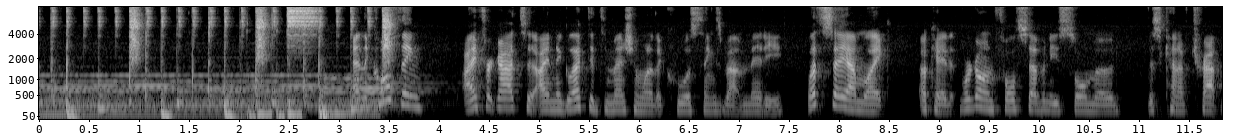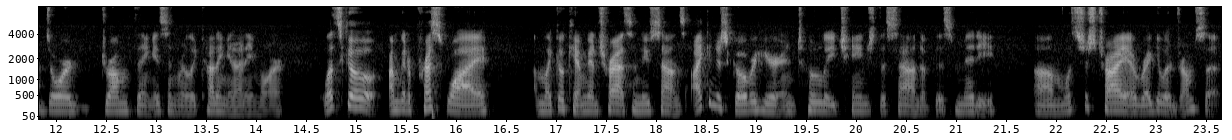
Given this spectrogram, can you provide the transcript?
And the cool thing, I forgot to, I neglected to mention one of the coolest things about MIDI. Let's say I'm like, okay, we're going full 70s soul mode. This kind of trapdoor drum thing isn't really cutting it anymore. Let's go, I'm going to press Y. I'm like, okay, I'm going to try out some new sounds. I can just go over here and totally change the sound of this MIDI. Um, let's just try a regular drum set.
